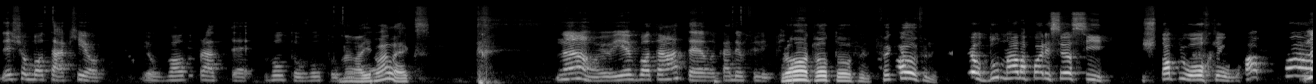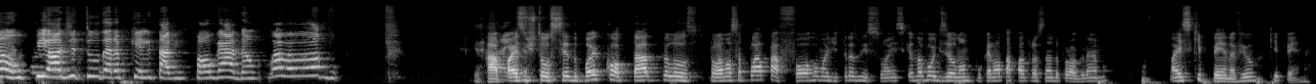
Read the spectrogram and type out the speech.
Deixa eu botar aqui, ó. Eu volto para te... Voltou, voltou, voltou. Não, aí é o Alex. Não, eu ia botar na tela. Cadê o Felipe? Pronto, voltou, Felipe. Foi que houve, Felipe? Eu, do nada apareceu assim, stop work. Eu, rapaz. Não, o pior de tudo era porque ele tava empolgadão. Rapaz, eu estou sendo boicotado pelos, pela nossa plataforma de transmissões, que eu não vou dizer o nome porque não está patrocinando o programa. Mas que pena, viu? Que pena.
